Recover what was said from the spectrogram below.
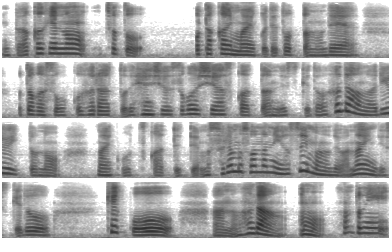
えっと、赤毛のちょっとお高いマイクで撮ったので、音がすごくフラットで編集すごいしやすかったんですけど、普段はリューイットのマイクを使ってて、まあ、それもそんなに安いものではないんですけど、結構、あの、普段もう本当に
